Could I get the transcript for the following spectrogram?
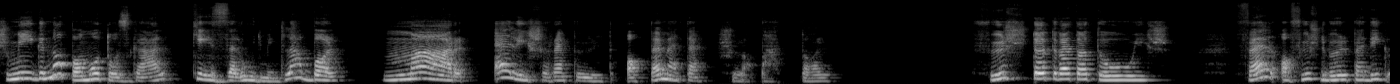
s míg napa motozgál, kézzel úgy, mint lábbal, már el is repült a pemete slapáttal. Füstöt vet a tó is, fel a füstből pedig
